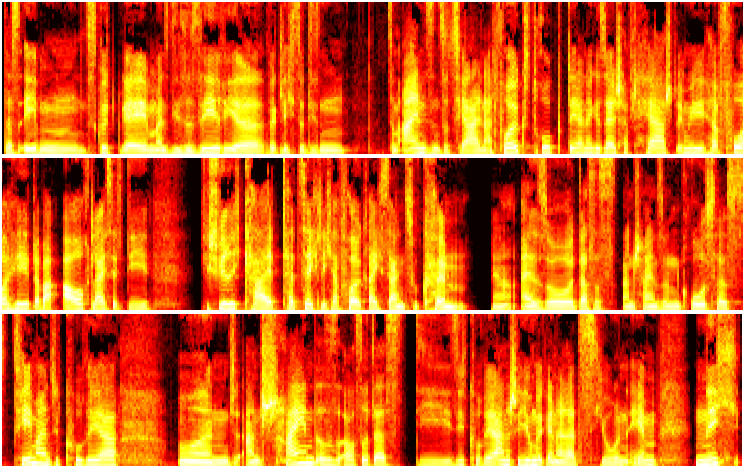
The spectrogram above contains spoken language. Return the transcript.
dass eben Squid Game, also diese Serie, wirklich so diesen, zum einen diesen sozialen Erfolgsdruck, der in der Gesellschaft herrscht, irgendwie hervorhebt, aber auch gleichzeitig die, die Schwierigkeit, tatsächlich erfolgreich sein zu können. Ja, also das ist anscheinend so ein großes Thema in Südkorea. Und anscheinend ist es auch so, dass die südkoreanische junge Generation eben nicht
